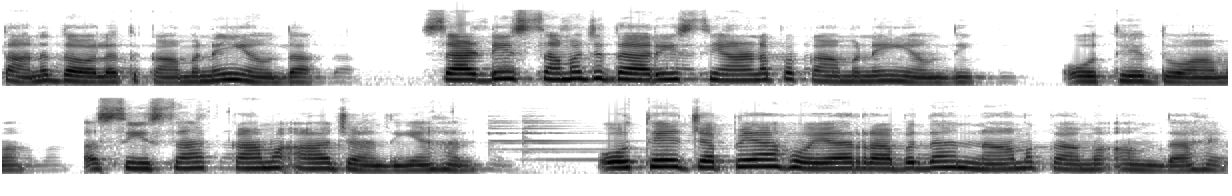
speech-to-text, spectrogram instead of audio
ਧਨ ਦੌਲਤ ਕੰਮ ਨਹੀਂ ਆਉਂਦਾ, ਸਾਡੀ ਸਮਝਦਾਰੀ ਸਿਆਣਪ ਕੰਮ ਨਹੀਂ ਆਉਂਦੀ, ਉਥੇ ਦੁਆਵਾਂ ਅਸੀਸਾਂ ਕੰਮ ਆ ਜਾਂਦੀਆਂ ਹਨ। ਉਥੇ ਜਪਿਆ ਹੋਇਆ ਰੱਬ ਦਾ ਨਾਮ ਕੰਮ ਆਉਂਦਾ ਹੈ।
